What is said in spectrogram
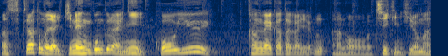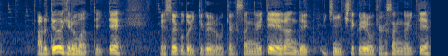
まあ、少なくともじゃあ1年後ぐらいにこういう考え方があの地域に広まってある程度広まっていてそういうことを言ってくれるお客さんがいて選んでうちに来てくれるお客さんがいて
